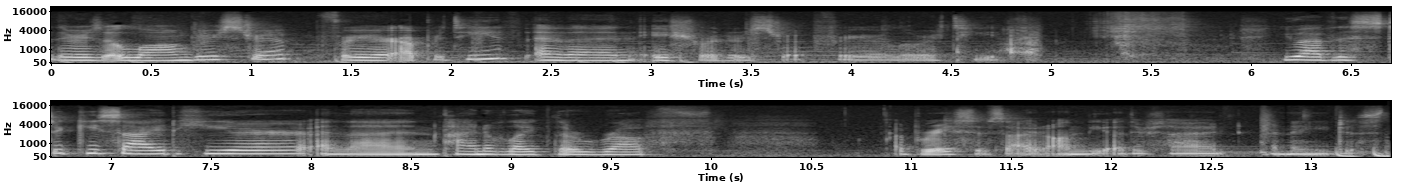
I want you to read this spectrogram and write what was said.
there's a longer strip for your upper teeth and then a shorter strip for your lower teeth. You have the sticky side here and then kind of like the rough abrasive side on the other side and then you just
